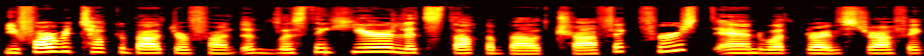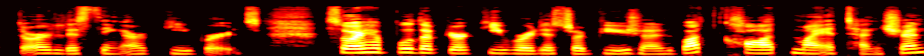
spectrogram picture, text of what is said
Before we talk about your front end listing here, let's talk about traffic first and what drives traffic to our listing are keywords. So I have pulled up your keyword distribution What caught my attention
